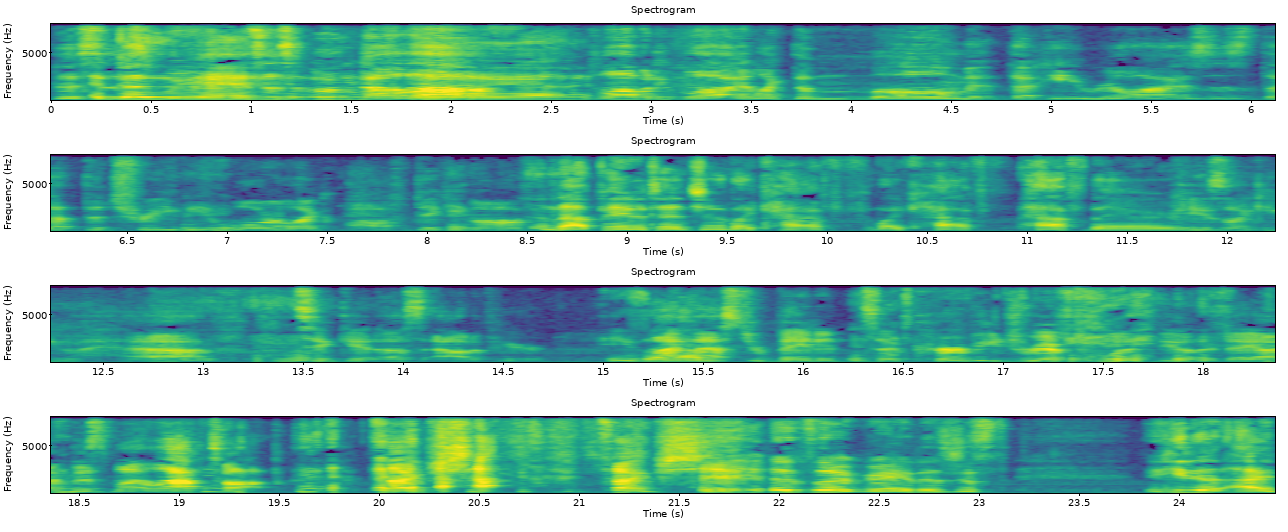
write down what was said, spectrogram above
this is does- where, yeah. this is Ungala. Yeah, yeah. Blah blah blah. And like the moment that he realizes that the tree people are like off dicking off, And not paying attention, like half, like half, half there. he's like, you have to get us out of here. He's like, I I'm, masturbated to Kirby Driftwood the other day. I missed my laptop. Type shit. Type shit. it's so great. It's just he, did, I,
